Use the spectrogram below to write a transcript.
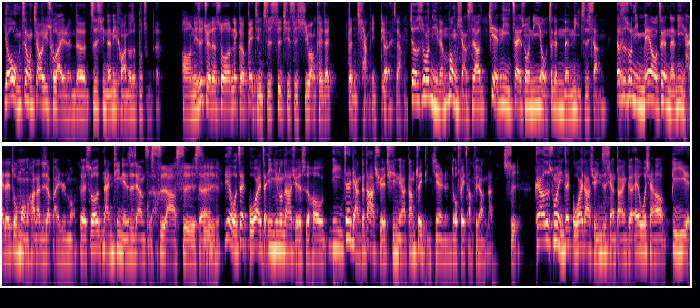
有我们这种教育出来的人的执行能力，通常都是不足的。哦，你是觉得说那个背景知识其实希望可以再更强一点，这样就是说你的梦想是要建立在说你有这个能力之上。要是说你没有这个能力还在做梦的话，那就叫白日梦。对，说难听点是这样子啊。是啊，是是。因为我在国外在英国大学的时候，你在两个大学，其实你要当最顶尖的人都非常非常难。是。可要是说你在国外大学，你只想当一个，哎、欸，我想要毕业，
